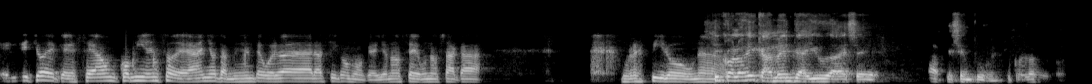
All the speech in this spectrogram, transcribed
el, hecho de que sea un comienzo de año también te vuelve a dar así como que, yo no sé, uno saca un respiro, una... Psicológicamente ayuda ese, ah, ese empuje. Psicológico.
